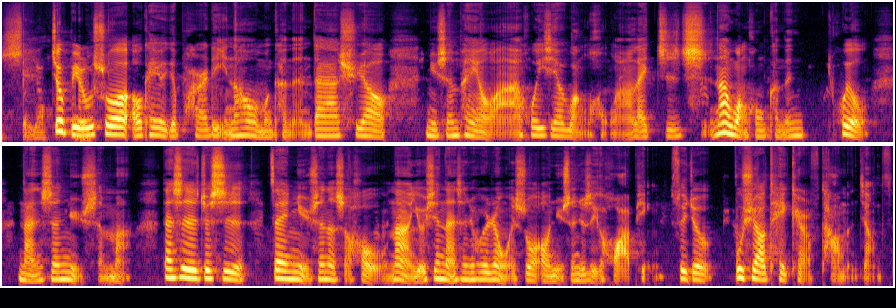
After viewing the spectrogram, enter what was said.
什么？就比如说，OK，有一个 party，然后我们可能大家需要女生朋友啊，或一些网红啊来支持。那网红可能会有男生女生嘛，但是就是在女生的时候，那有些男生就会认为说，哦，女生就是一个花瓶，所以就不需要 take care of 他们这样子。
